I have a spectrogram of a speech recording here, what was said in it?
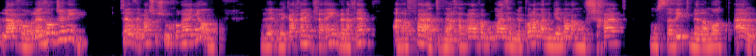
לעבור לאזור ג'נין. בסדר, זה משהו שהוא קורה היום, ו- וככה הם חיים, ולכן ערפאת ואחריו אבו מאזן וכל המנגנון המושחת מוסרית ברמות על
